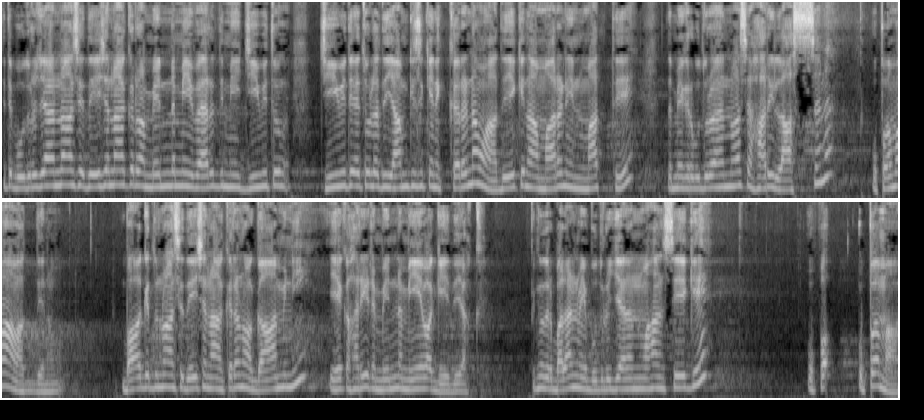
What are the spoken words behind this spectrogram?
ඉති බුදුරජාණන් වන්සේ දේශනා කර මෙන්න මේ වැරදි මේ ජීවිත ජීවිතය තුළද යම් කිසි කෙනෙක් කරනවා දේකෙන මරණින් මත්තේ ද මේක බුදුරජන් වන්සේ හරි ලස්සන උපමාවක් දෙනවා. භාගතුන් වහන්සේ දේශනා කරනවා ගාමිණී ඒක හරියට මෙන්න මේ වගේ දෙයක්. පිඟදර බලන් මේ බුදුරජාණන් වහන්සේගේ උපමා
